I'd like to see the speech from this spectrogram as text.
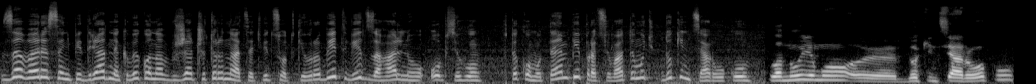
За вересень підрядник виконав вже 14% робіт від загального обсягу. В такому темпі працюватимуть до кінця року. плануємо е, до кінця року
